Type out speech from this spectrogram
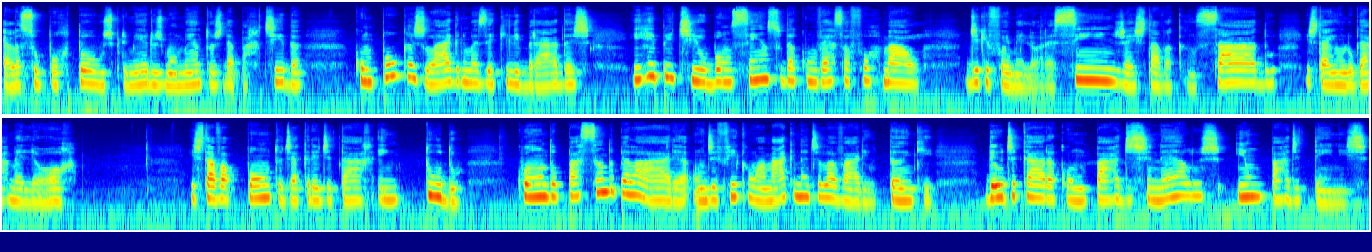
Ela suportou os primeiros momentos da partida com poucas lágrimas equilibradas e repetiu o bom senso da conversa formal de que foi melhor assim, já estava cansado, está em um lugar melhor. Estava a ponto de acreditar em tudo quando, passando pela área onde ficam a máquina de lavar e o tanque, deu de cara com um par de chinelos e um par de tênis.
